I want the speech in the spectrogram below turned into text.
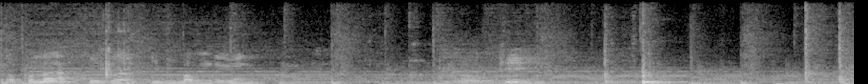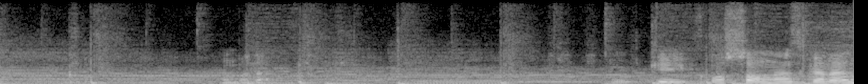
Tak apalah kita nak timbang dia kan ok nampak tak? Ok kosong lah sekarang.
